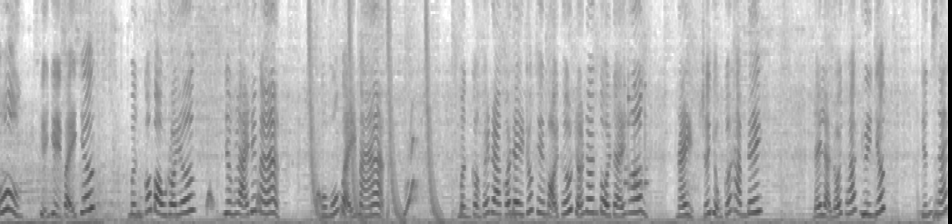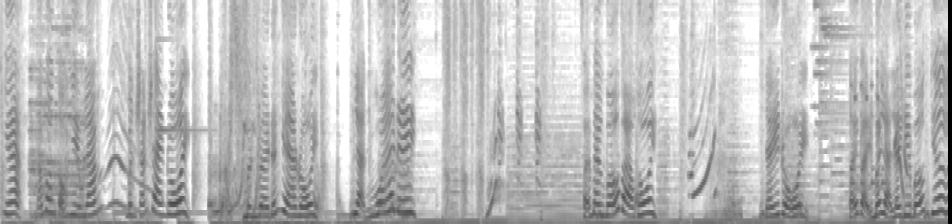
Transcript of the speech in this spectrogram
Ồ, chuyện gì vậy chứ? Mình có bầu rồi ư? Dừng lại đi mà. Cô muốn vậy mà. Mình cần phải ra khỏi đây trước khi mọi thứ trở nên tồi tệ hơn. Này, sử dụng cửa hầm đi. Đây là lối thoát duy nhất. Chính xác nha. Cảm ơn cậu nhiều lắm. Mình sẵn sàng rồi. Mình về đến nhà rồi. Lạnh quá đi. Phải mang vớ vào thôi. Đây rồi. Phải vậy mới là ladybird chứ.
